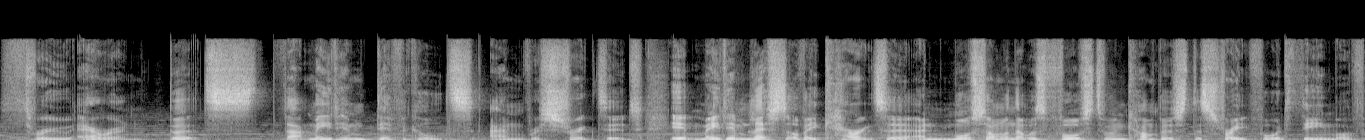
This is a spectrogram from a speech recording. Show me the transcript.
through Eren, but that made him difficult and restricted. It made him less of a character and more someone that was forced to encompass the straightforward theme of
